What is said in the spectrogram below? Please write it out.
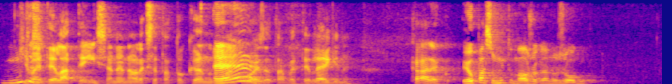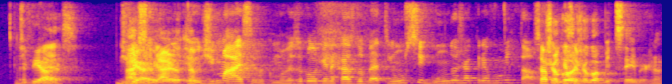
muitas- vai ter latência, né? Na hora que você tá tocando É. numa coisa, tá, vai ter lag, né? cara, eu passo muito mal jogando um jogo de VR. FPS. De Nossa, VR. VR, eu eu, tam- demais. Uma vez eu coloquei na casa do Beto, em um segundo eu já queria vomitar. Sabe Jogou, que você- jogou Beat Saber já?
